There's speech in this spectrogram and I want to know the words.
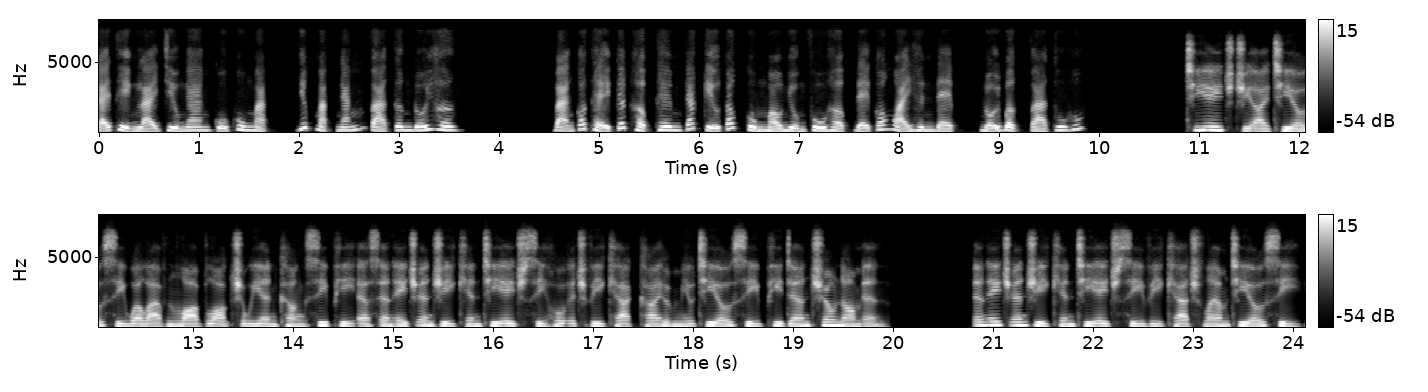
cải thiện lại chiều ngang của khuôn mặt, giúp mặt ngắn và cân đối hơn bạn có thể kết hợp thêm các kiểu tóc cùng màu nhuộm phù hợp để có ngoại hình đẹp, nổi bật và thu hút. THGITOC WELAVN La Blog Chuyen Kung CPS NHNG Kin THC HOHV CAC CHI Hum Mu TOC P Dan Cho Nam N NHNG Kin THC V CACH Lam TOC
